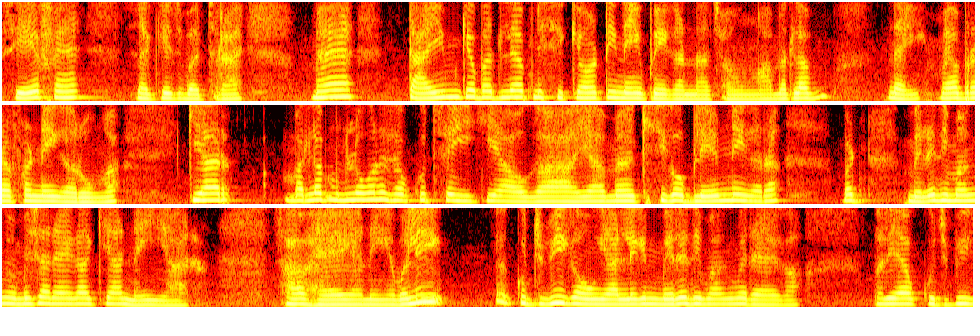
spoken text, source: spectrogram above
सेफ़ हैं लगेज बच रहा है। मैं टाइम के बदले अपनी सिक्योरिटी नहीं पे करना चाहूँगा। मतलब नहीं, मैं प्रेफर नहीं करूँगा कि यार मतलब उन लोगों ने सब कुछ सही किया होगा या मैं किसी को ब्लेम नहीं करा बट मेरे दिमाग में हमेशा रहेगा कि यार नहीं यार, साहब है या नहीं है। भले कुछ भी कहूँ यार, लेकिन मेरे दिमाग में रहेगा। भले आप कुछ भी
